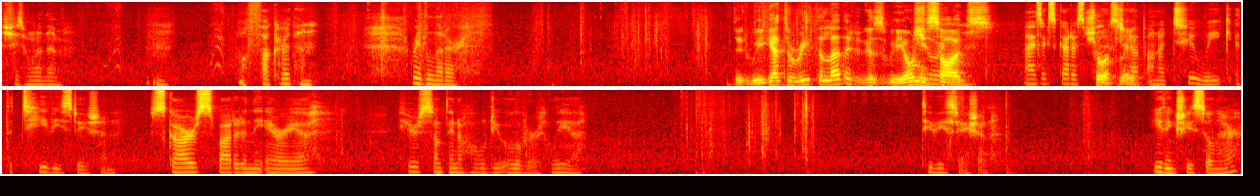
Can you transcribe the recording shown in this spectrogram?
She's one of them. Hmm. Well, fuck her then. Read the letter. Did we get to read the letter? Because we only saw Jordan. it. Isaac's got us Shortly. posted up on a two week at the TV station. Scars spotted in the area. Here's something to hold you over, Leah. TV station. You think she's still there?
